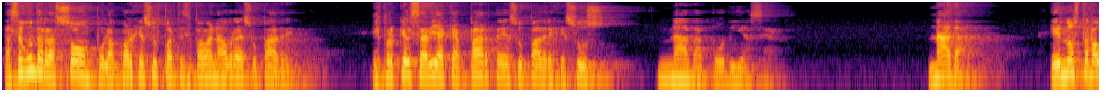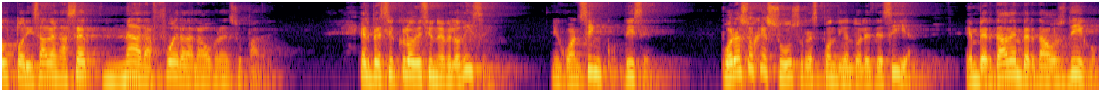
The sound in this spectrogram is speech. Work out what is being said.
la segunda razón por la cual Jesús participaba en la obra de su Padre es porque él sabía que aparte de su Padre Jesús, nada podía hacer. Nada. Él no estaba autorizado en hacer nada fuera de la obra de su Padre. El versículo 19 lo dice. En Juan 5 dice, por eso Jesús respondiendo les decía, en verdad, en verdad os digo,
